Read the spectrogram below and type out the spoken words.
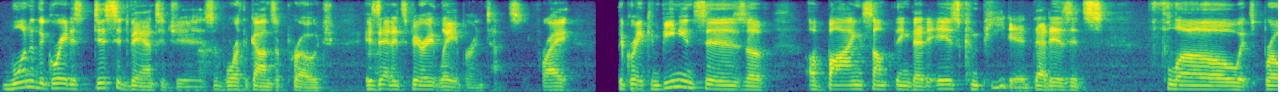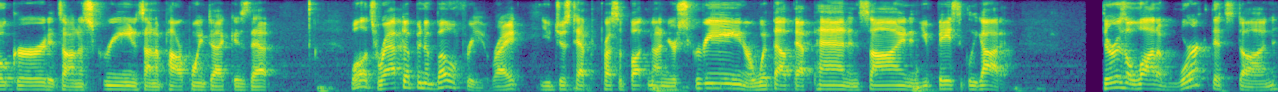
one of the greatest disadvantages of Orthogon's approach is that it's very labor intensive, right? The great conveniences of of buying something that is competed, that is, it's flow, it's brokered, it's on a screen, it's on a PowerPoint deck is that, well, it's wrapped up in a bow for you, right? You just have to press a button on your screen or whip out that pen and sign, and you've basically got it. There is a lot of work that's done,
